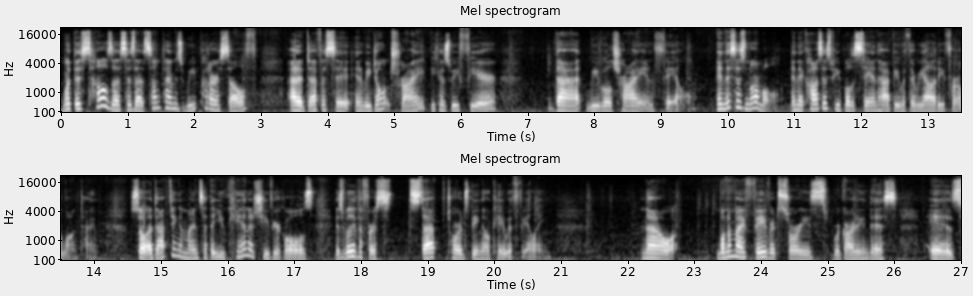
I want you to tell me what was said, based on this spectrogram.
What this tells us is that sometimes we put ourselves at a deficit and we don't try because we fear that we will try and fail. And this is normal, and it causes people to stay unhappy with their reality for a long time. So, adapting a mindset that you can achieve your goals is really the first step towards being okay with failing. Now, one of my favorite stories regarding this is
